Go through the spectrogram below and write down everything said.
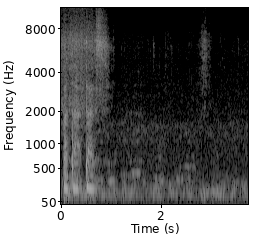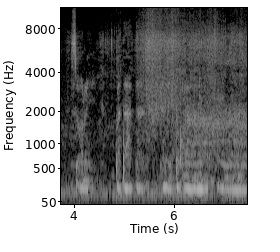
patatas. Sorry, patatas. Ganito ka, uh,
